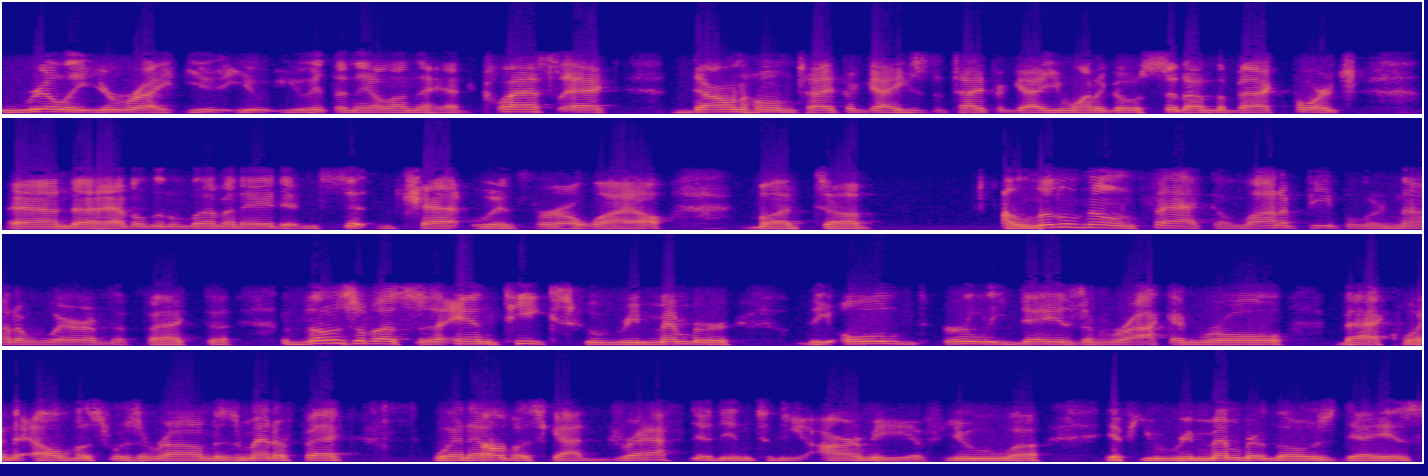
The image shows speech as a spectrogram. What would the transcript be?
Really, you're right. You, you, you hit the nail on the head. Class act, down home type of guy. He's the type of guy you want to go sit on the back porch and uh, have a little lemonade and sit and chat with for a while. But, uh, a little known fact a lot of people are not aware of the fact uh, those of us uh, antiques who remember the old early days of rock and roll back when elvis was around as a matter of fact when Elvis got drafted into the army. If you uh, if you remember those days,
